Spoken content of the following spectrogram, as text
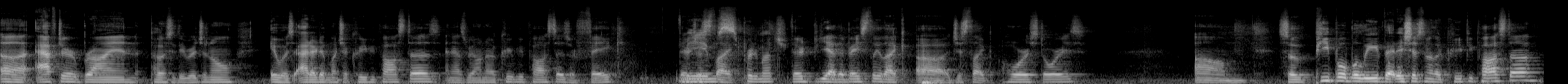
uh, after Brian posted the original, it was added a bunch of creepypastas, and as we all know, creepypastas are fake. They're Memes, just like pretty much. they're yeah, they're basically like uh, just like horror stories. Um, so people believe that it's just another creepy pasta,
